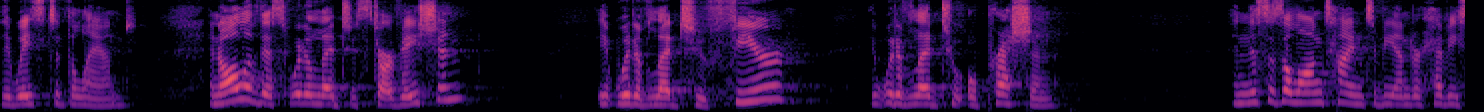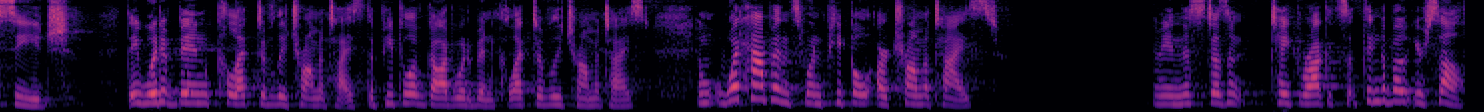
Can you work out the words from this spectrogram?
They wasted the land. And all of this would have led to starvation, it would have led to fear, it would have led to oppression. And this is a long time to be under heavy siege. They would have been collectively traumatized. The people of God would have been collectively traumatized. And what happens when people are traumatized? I mean, this doesn't take rockets. Think about yourself.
